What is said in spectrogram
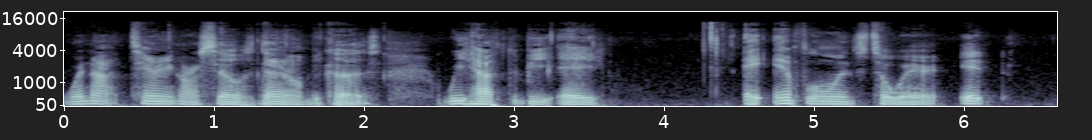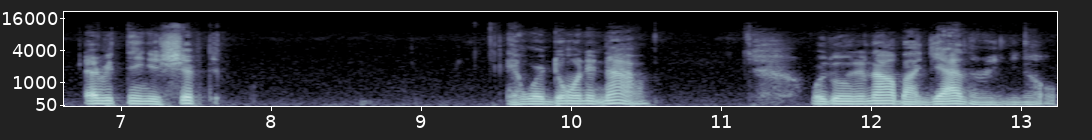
we're not tearing ourselves down because we have to be a a influence to where it everything is shifted. And we're doing it now. We're doing it now by gathering you know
